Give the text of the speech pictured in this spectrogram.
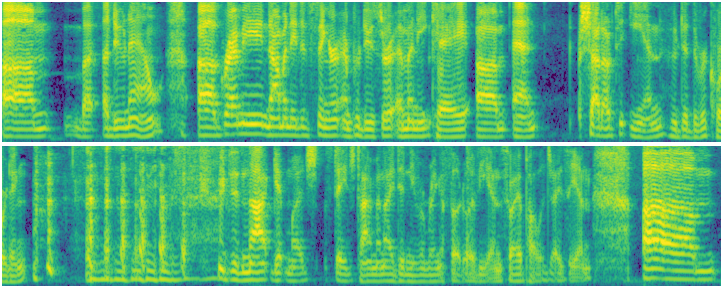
um, but I do now. Uh, Grammy nominated singer and producer MNEK, um, and shout out to Ian, who did the recording. who did not get much stage time, and I didn't even bring a photo of Ian, so I apologize, Ian. Um,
